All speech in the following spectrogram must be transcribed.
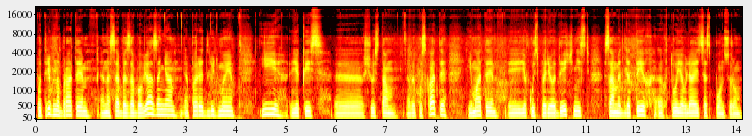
потрібно брати на себе зобов'язання перед людьми і якийсь щось там випускати і мати е, якусь періодичність саме для тих, е, хто є спонсором.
